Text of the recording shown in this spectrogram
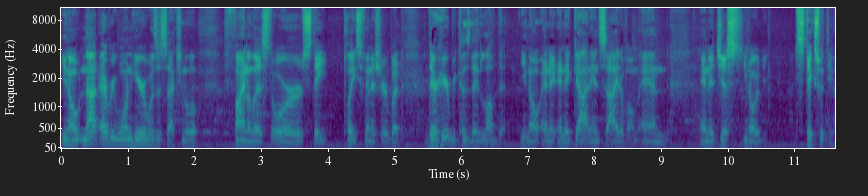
You know, not everyone here was a sectional finalist or state place finisher, but they're here because they loved it. You know, and it, and it got inside of them, and and it just you know sticks with you.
